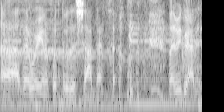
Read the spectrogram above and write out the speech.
uh, that we're gonna put through this shotgun. So let me grab it.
